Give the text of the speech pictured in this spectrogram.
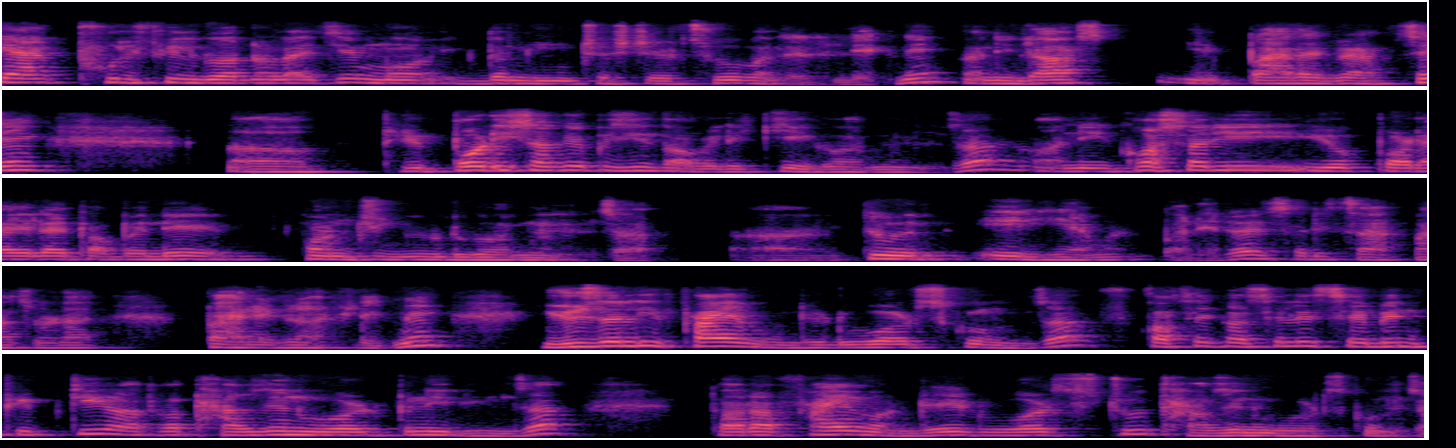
ग्याप फुलफिल गर्नलाई चाहिँ म एकदम इन्ट्रेस्टेड छु भनेर लेख्ने। अनि लास्ट प्याराग्राफ चाहिँ पढिसकेपछि तपाईँले के गर्नुहुन्छ? अनि कसरी यो पढाइलाई तपाईँले कन्ट्रिब्युट गर्नुहुन्छ? त्यो एरियामा भनेर यसरी चार पाँचवटा प्याराग्राफ लेख्ने। युजली फाइभ हन्ड्रेड वर्ड्सको हुन्छ। कसै कसैले सेभेन फिफ्टी अथवा थाउजन्ड वर्ड पनि दिन्छ। तर five hundred words to thousand वर्ड्सको हुन्छ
